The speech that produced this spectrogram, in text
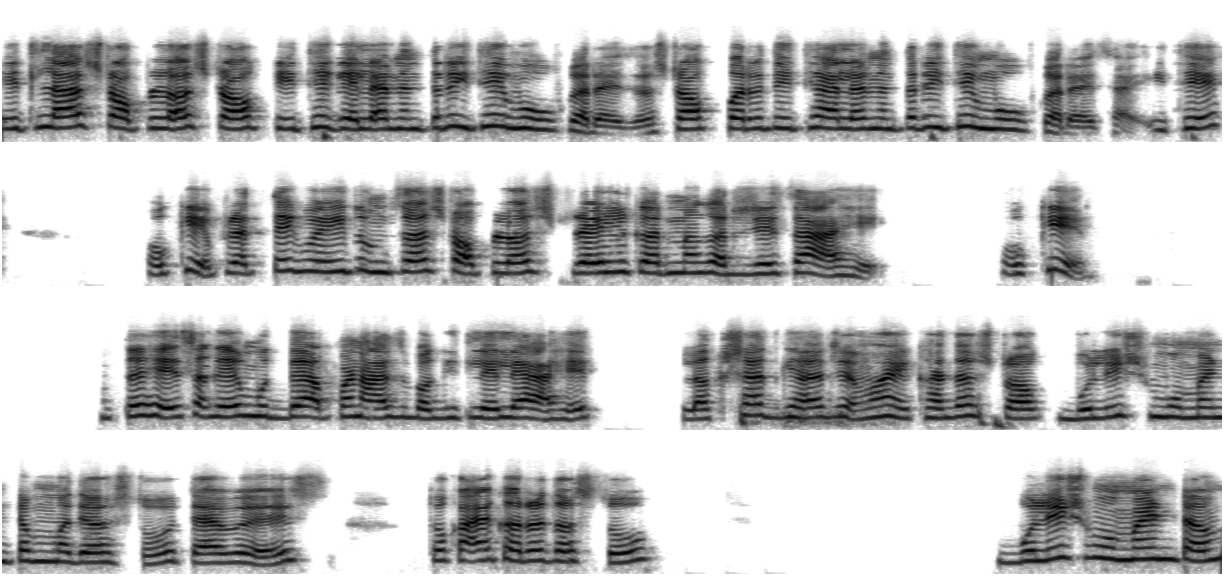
इथला स्टॉप लॉस स्टॉक इथे गेल्यानंतर इथे मूव्ह करायचा. स्टॉक परत इथे आल्यानंतर इथे मूव्ह करायचा. इथे ओके प्रत्येक वेळी तुमचा स्टॉप लॉस ट्रेल करणं गरजेचं आहे. ओके तर हे सगळे मुद्दे आपण आज बघितलेले आहेत. लक्षात घ्या जेव्हा एखादा स्टॉक बुलिश मोमेंटममध्ये असतो त्यावेळेस तो काय करत असतो? बुलिश मोमेंटम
